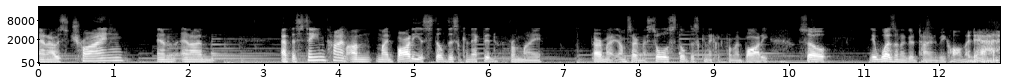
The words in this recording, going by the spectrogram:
and I was trying, and and I'm at the same time, I'm my body is still disconnected from my, or my I'm sorry, my soul is still disconnected from my body, so it wasn't a good time to be calling my dad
